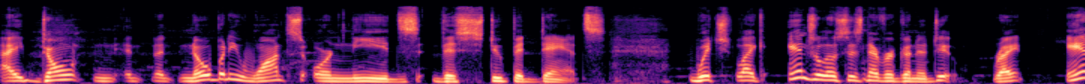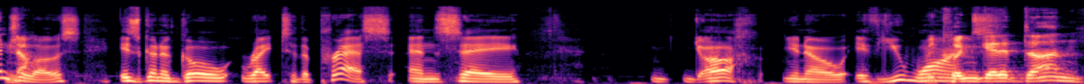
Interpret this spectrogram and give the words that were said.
I don't, nobody wants or needs this stupid dance, which, like, Angelos is never going to do, right? Angelos no. is going to go right to the press and say, ugh, you know, if you want, we couldn't get it done.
